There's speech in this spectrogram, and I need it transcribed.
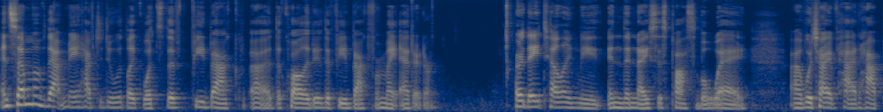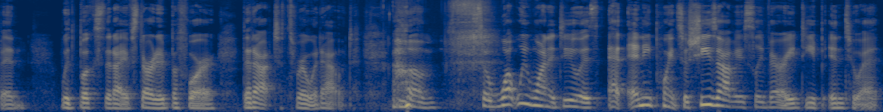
and some of that may have to do with like what's the feedback uh, the quality of the feedback from my editor are they telling me in the nicest possible way, uh, which I've had happen with books that I have started before that I ought to throw it out. Um, so, what we want to do is at any point, so she's obviously very deep into it.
